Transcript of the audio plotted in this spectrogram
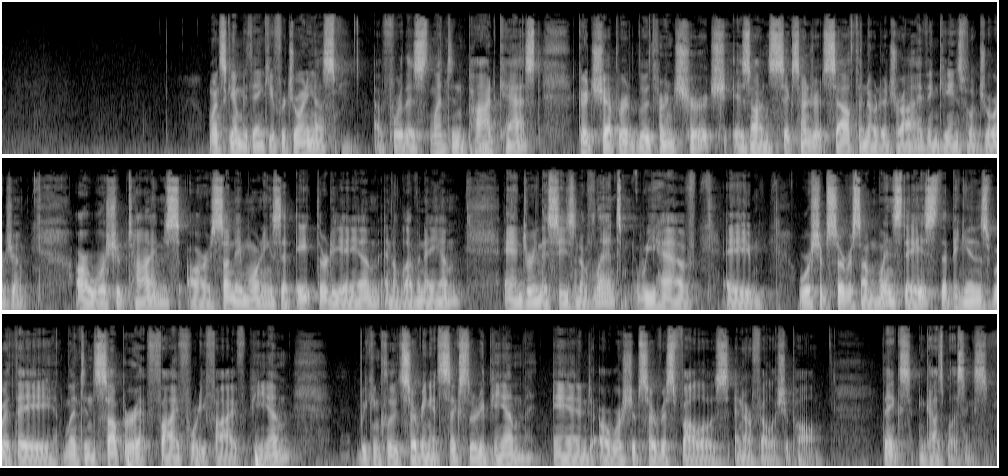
Once again, we thank you for joining us uh, for this Lenten podcast. Good Shepherd Lutheran Church is on 600 South Enota Drive in Gainesville, Georgia. Our worship times are Sunday mornings at 8:30 a.m. and 11 a.m. And during the season of Lent, we have a worship service on Wednesdays that begins with a Lenten supper at 5:45 p.m. We conclude serving at 6:30 p.m. and our worship service follows in our fellowship hall. Thanks and God's blessings.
